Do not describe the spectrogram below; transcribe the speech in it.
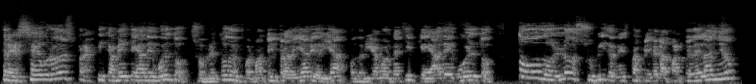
3 euros, prácticamente ha devuelto, sobre todo en formato intradiario ya, podríamos decir que ha devuelto todo lo subido en esta primera parte del año,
